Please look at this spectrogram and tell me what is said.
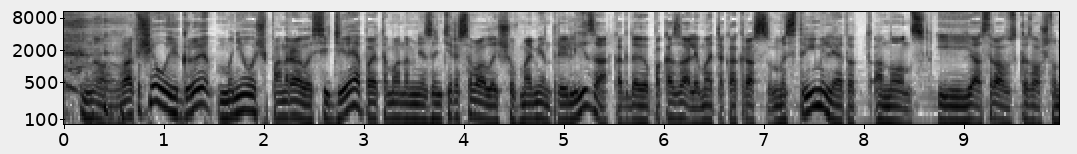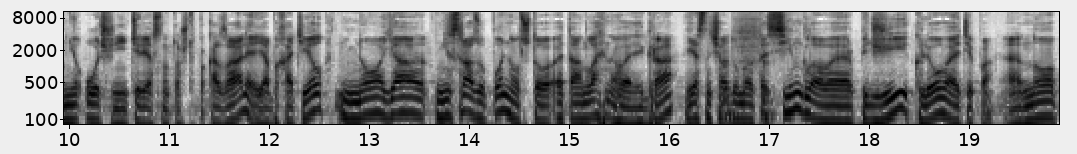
Но вообще у игры мне очень понравилась идея, поэтому она меня заинтересовала еще в момент релиза, когда ее показали. Мы это как раз мы стримили этот анонс, и я сразу сказал, что мне очень интересно то, что показали, я бы хотел, но я не сразу понял, что это онлайновая игра. Я сначала думал, это сингловая RPG, клевая типа, э, но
